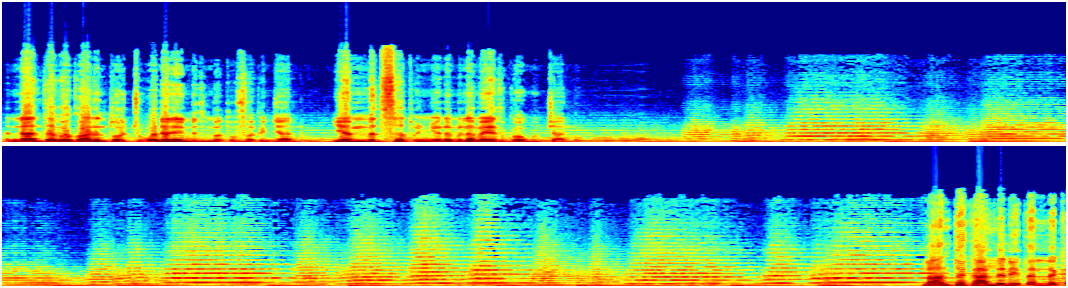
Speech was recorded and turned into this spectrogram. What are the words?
እናንተ መኳንንቶች ወደ እኔ እንድትመጡ ፈቅጃለሁ። የምትሰጡኝንም ለማየት ጓጉቻለሁ። ለአንተ ካለን የጠለቀ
